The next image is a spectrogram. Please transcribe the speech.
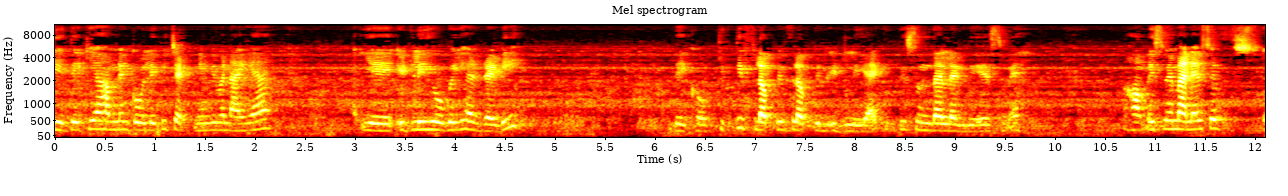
ये देखिए हमने गोले की चटनी भी बनाई है. ये इडली हो गई है रेडी देखो, कितनी फ्लपी फ्लपी इडली है, कितनी सुंदर लग रही है इसमें। हम, इसमें मैंने सिर्फ़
